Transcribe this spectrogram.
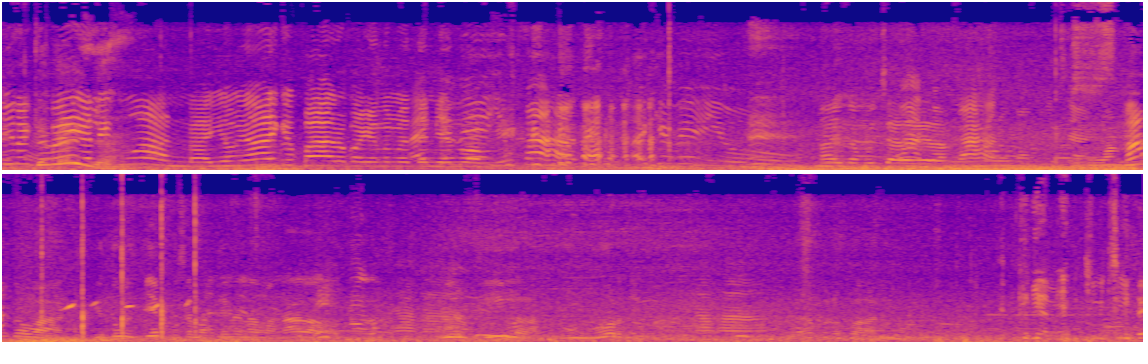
Mira qué bella la iguana. Y yo, ay, qué pájaro para que no me estén viendo a mí. Ay, qué bello. Ay, no, mucha vera. Pájaro, todo el tiempo se mantiene en la manada, va. y en fila, en orden. Ya, pero para- Que ya me me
